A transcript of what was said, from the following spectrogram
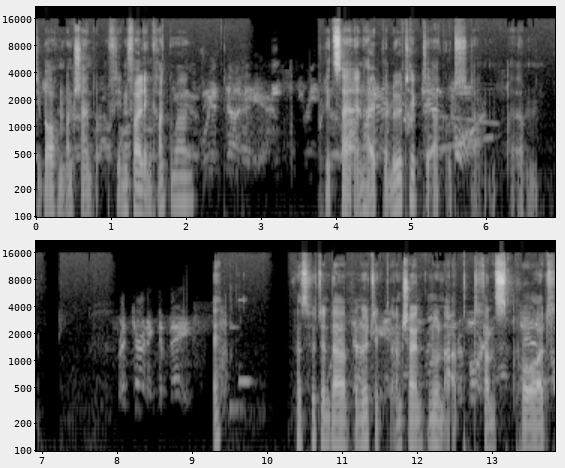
Die brauchen anscheinend auf jeden Fall den Krankenwagen. Polizeieinheit benötigt. Ja gut, dann, ähm, Äh? Was wird denn da benötigt? Anscheinend nur ein Abtransport.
